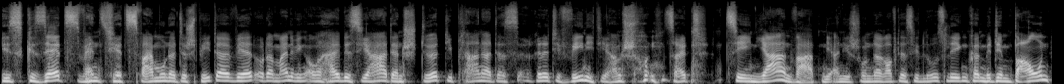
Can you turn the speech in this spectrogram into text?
ist gesetzt. Wenn es jetzt zwei Monate später wird oder meinetwegen auch ein halbes Jahr, dann stört die Planer das relativ wenig. Die haben schon seit zehn Jahren warten die eigentlich schon darauf, dass sie loslegen können mit dem Bauen.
